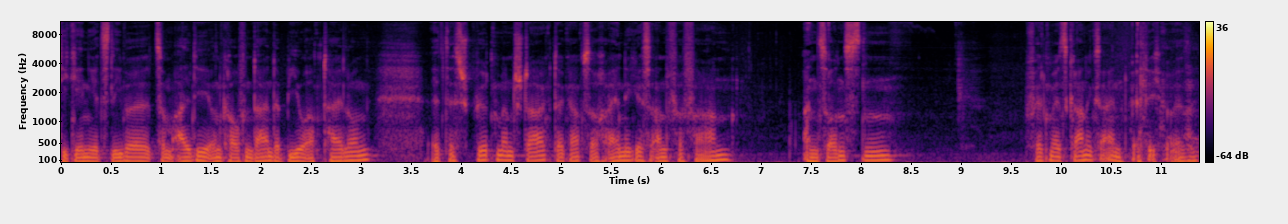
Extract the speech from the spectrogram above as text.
die gehen jetzt lieber zum Aldi und kaufen da in der Bioabteilung. Äh, das spürt man stark, da gab es auch einiges an Verfahren. Ansonsten fällt mir jetzt gar nichts ein, ehrlicherweise.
